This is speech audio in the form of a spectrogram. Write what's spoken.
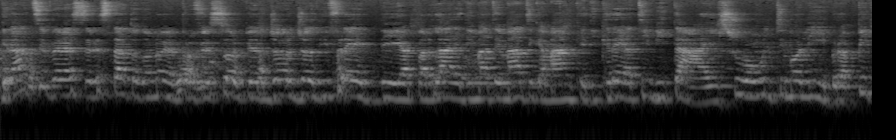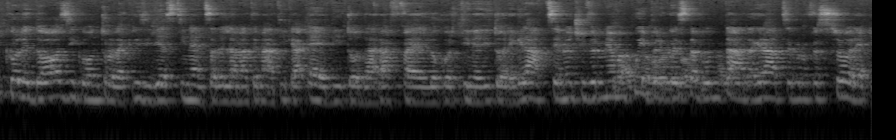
grazie per essere stato con noi il professor Pier Giorgio Di Freddi a parlare di matematica ma anche di creatività. Il suo ultimo libro, A piccole dosi contro la crisi di astinenza della matematica, edito da Raffaello Cortina Editore. Grazie, noi ci fermiamo qui per questa puntata. Grazie professore.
